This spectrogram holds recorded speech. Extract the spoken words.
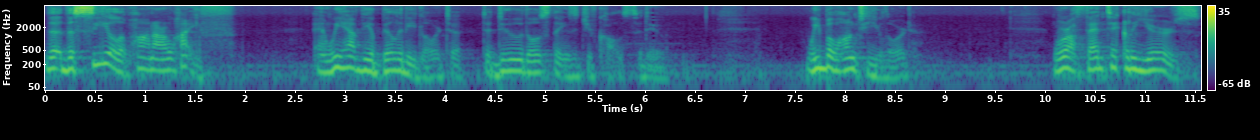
the, the seal upon our life. And we have the ability, Lord, to, to do those things that you've called us to do. We belong to you, Lord. We're authentically yours.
